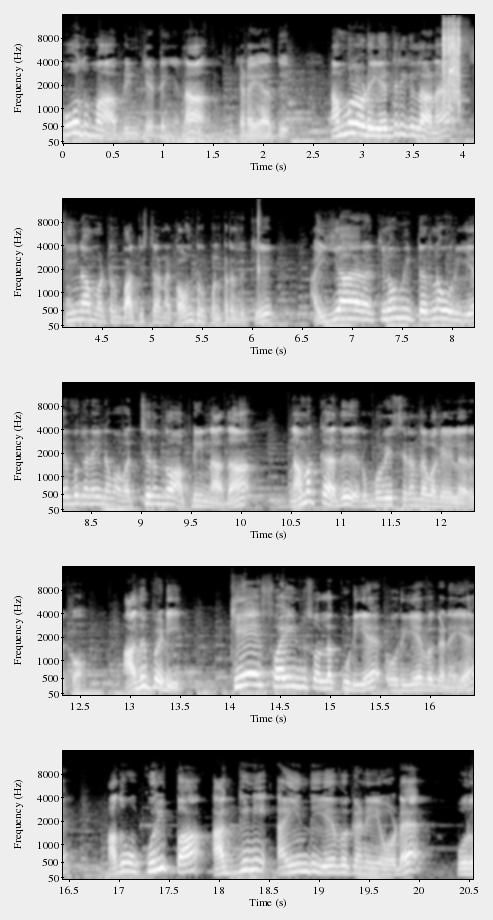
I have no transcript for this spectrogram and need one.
போதுமா அப்படின்னு கேட்டிங்கன்னா கிடையாது. நம்மளோட எதிரிகளான சீனா மற்றும் பாகிஸ்தானை கவுண்டர் பண்ணுறதுக்கு ஐயாயிரம் கிலோமீட்டரில் ஒரு ஏவுகணை நம்ம வச்சுருந்தோம் அப்படின்னா தான் நமக்கு அது ரொம்பவே சிறந்த வகையில் இருக்கும். அதுபடி கே ஃபைவ்னு சொல்லக்கூடிய ஒரு ஏவுகணையை அதுவும் குறிப்பாக அக்னி ஐந்து ஏவுகணையோட ஒரு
